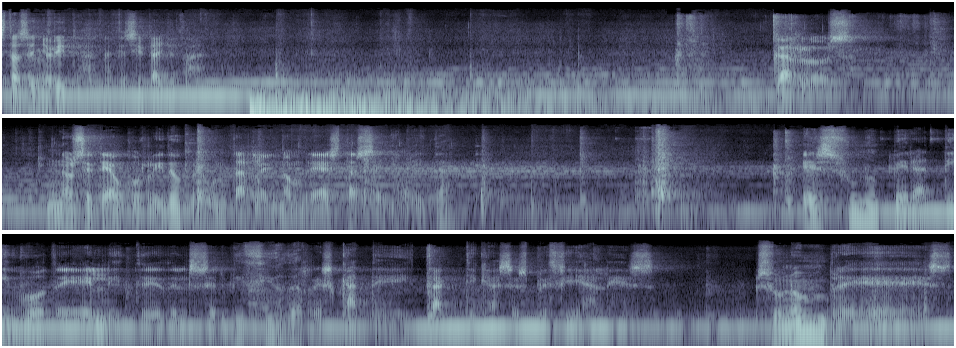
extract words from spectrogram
Esta señorita necesita ayuda. Carlos, ¿no se te ha ocurrido preguntarle el nombre a esta señorita? Es un operativo de élite del Servicio de Rescate y Tácticas Especiales. Su nombre es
